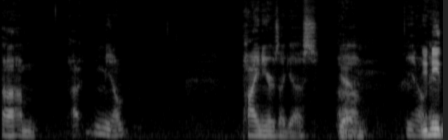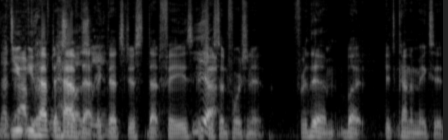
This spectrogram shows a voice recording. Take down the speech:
um, uh, you know, pioneers, I guess. Yeah. Um, you know, You need you you have to Lisa have that. Like and- that's just that phase. It's Yeah. just unfortunate for them, but it kind of makes it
